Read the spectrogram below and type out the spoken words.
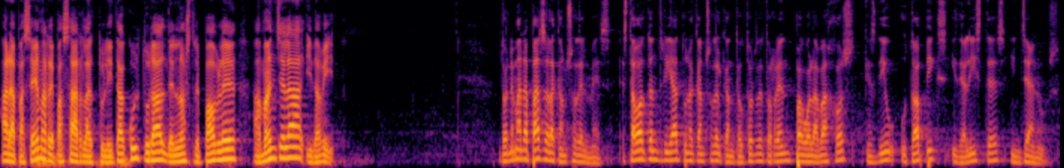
Ara passem a repassar l'actualitat cultural del nostre poble amb Àngela i David. Donem ara pas a la cançó del mes. Esta volta hem triat una cançó del cantautor de Torrent, Pau Alabajos, que es diu Utòpics, idealistes, ingenus.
